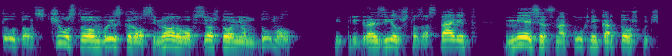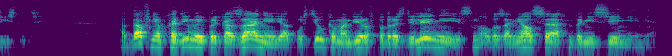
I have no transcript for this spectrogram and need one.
тут он с чувством высказал Семенову все, что о нем думал, и пригрозил, что заставит месяц на кухне картошку чистить. Отдав необходимые приказания, я отпустил командиров подразделений и снова занялся донесениями.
